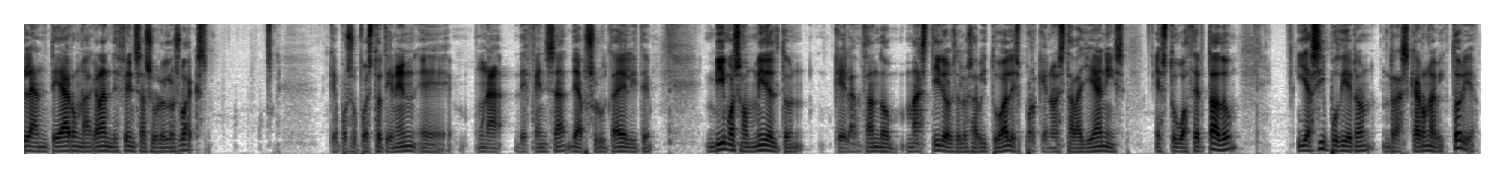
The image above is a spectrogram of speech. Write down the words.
plantear una gran defensa sobre los Bucks, que por supuesto tienen una defensa de absoluta élite. Vimos a un Middleton que lanzando más tiros de los habituales porque no estaba Giannis, estuvo acertado y así pudieron rascar una victoria.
